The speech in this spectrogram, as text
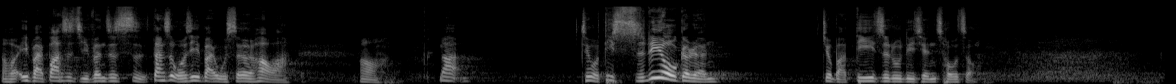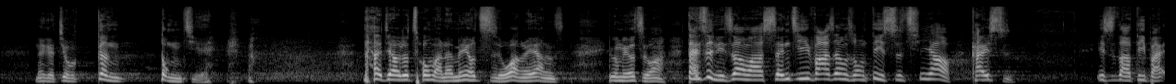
哦，一百八十几分之四，但是我是一百五十二号啊，哦，那结果第十六个人就把第一支陆地签抽走，那个就更冻结。大家都充满了没有指望的样子，因为没有指望。但是你知道吗？神机发生从第十七号开始，一直到第百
